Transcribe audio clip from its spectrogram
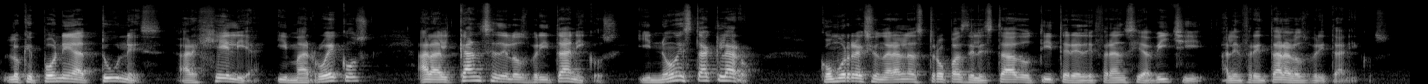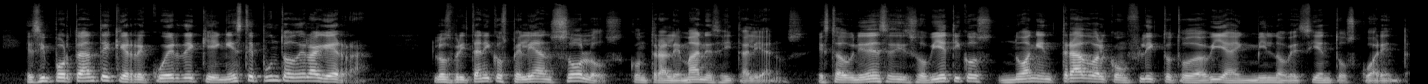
lo que pone a Túnez, Argelia y Marruecos al alcance de los británicos y no está claro cómo reaccionarán las tropas del Estado títere de Francia Vichy al enfrentar a los británicos. Es importante que recuerde que en este punto de la guerra, los británicos pelean solos contra alemanes e italianos. Estadounidenses y soviéticos no han entrado al conflicto todavía en 1940.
